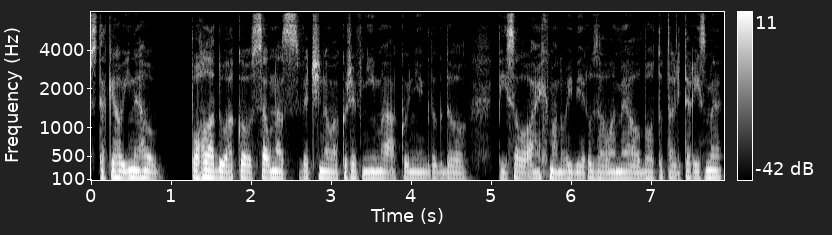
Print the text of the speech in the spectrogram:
z takého iného pohľadu, ako sa u nás väčšinou akože vníma ako niekto, kto písal o Eichmannovi v Jeruzaleme alebo o totalitarizme,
